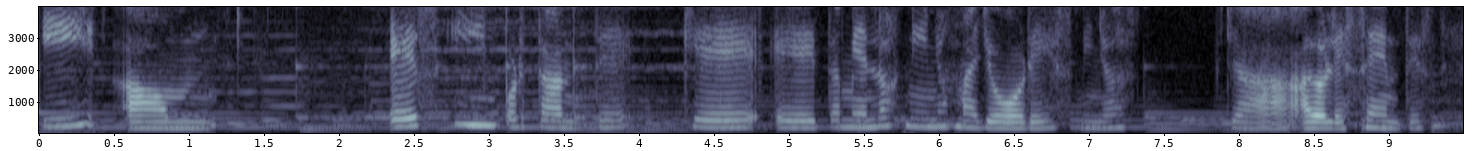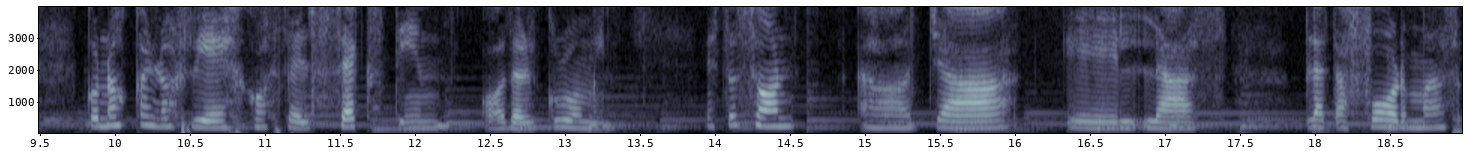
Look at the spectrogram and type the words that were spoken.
Y es importante que eh, también los niños mayores, niños ya adolescentes, conozcan los riesgos del sexting o del grooming. Estos son ah, ya eh, las plataformas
